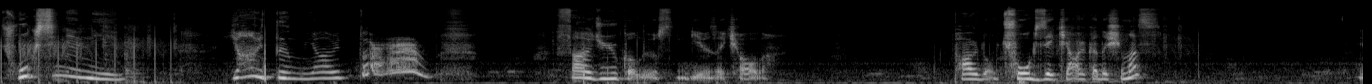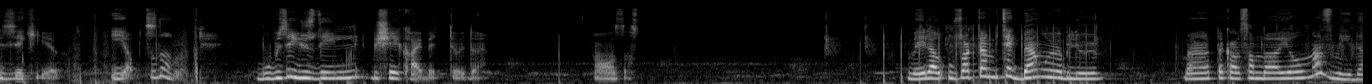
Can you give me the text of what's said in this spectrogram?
Çok sinirliyim. Yardım, yardım. Sadece yük alıyorsun gerizekalı. Pardon, çok zeki arkadaşımız. Zeki evet. Yaptı da. Bu bize yüzde ellilik bir şey kaybettirdi. Ağzı. Beyler uzaktan bir tek ben vurabiliyorum. Ben hayatta kalsam daha iyi olmaz mıydı?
